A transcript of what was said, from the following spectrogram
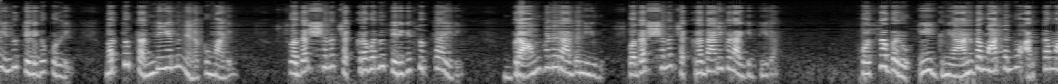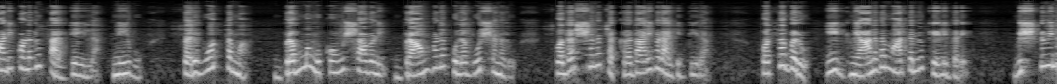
ಎಂದು ತಿಳಿದುಕೊಳ್ಳಿ ಮತ್ತು ತಂದೆಯನ್ನು ನೆನಪು ಮಾಡಿ. ಸ್ವದರ್ಶನ ಚಕ್ರವನ್ನು ತಿರುಗಿಸುತ್ತಾ ಇರಿ. ಬ್ರಾಹ್ಮಣರಾದ ನೀವು ಸ್ವದರ್ಶನ ಚಕ್ರಧಾರಿಗಳಾಗಿದ್ದೀರ. ಹೊಸಬರು ಈ ಜ್ಞಾನದ ಮಾತನ್ನು ಅರ್ಥ ಮಾಡಿಕೊಳ್ಳಲು ಸಾಧ್ಯ ಇಲ್ಲ. ನೀವು ಸರ್ವೋತ್ತಮ ಬ್ರಹ್ಮ ಮುಖವಂಶಾವಳಿ ಬ್ರಾಹ್ಮಣ ಕುಲಭೂಷಣರು ಸ್ವದರ್ಶನ ಚಕ್ರಧಾರಿಗಳಾಗಿದ್ದೀರ. ಹೊಸಬರು ಈ ಜ್ಞಾನದ ಮಾತನ್ನು ಕೇಳಿದರೆ ವಿಷ್ಣುವಿನ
